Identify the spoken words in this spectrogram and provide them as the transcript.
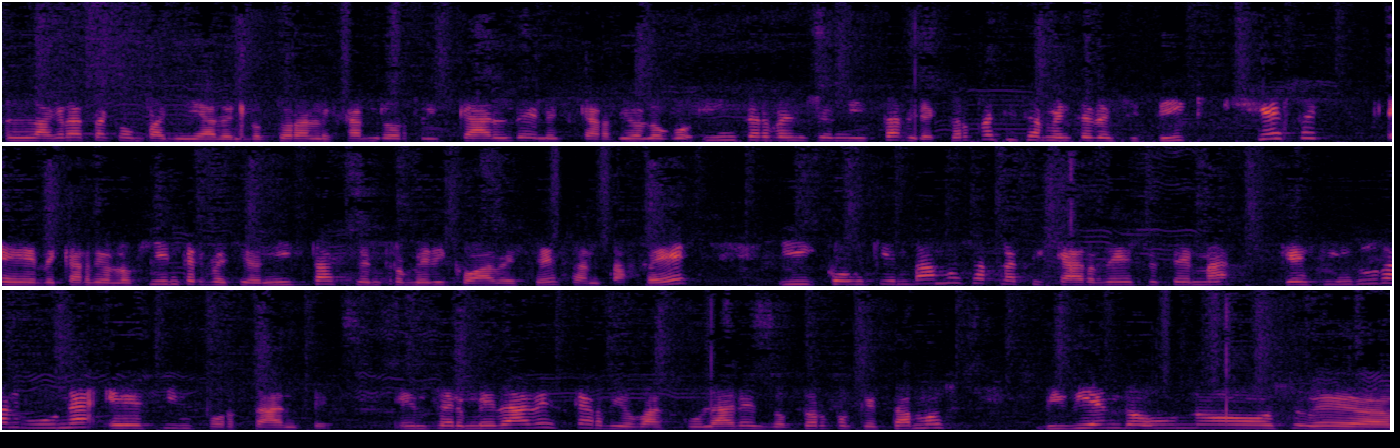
la grata compañía del doctor Alejandro Ricalde, el es cardiólogo intervencionista, director precisamente de CITIC, jefe eh, de cardiología intervencionista, Centro Médico ABC Santa Fe, y con quien vamos a platicar de este tema que sin duda alguna es importante. Enfermedades cardiovasculares, doctor, porque estamos viviendo unos eh,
